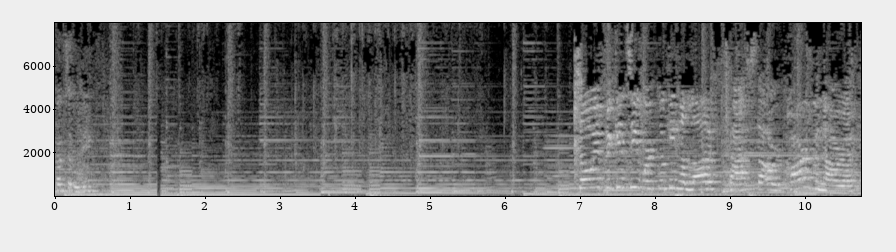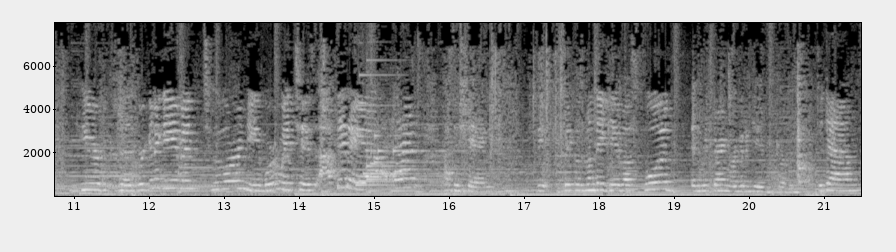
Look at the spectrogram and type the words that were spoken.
Kan sa we're cooking a lot of pasta or carbonara here because we're gonna give it to our neighbor, which is Ate and Ate Sheng. Because when they gave us food, in return, we're gonna give carbonara to them.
